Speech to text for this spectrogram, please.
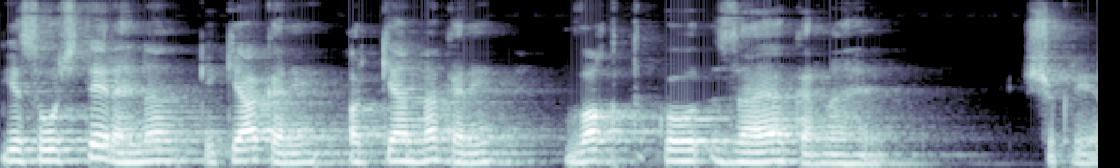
یہ سوچتے رہنا کہ کیا کریں اور کیا نہ کریں، وقت کو ضائع کرنا ہے۔ شکریہ۔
